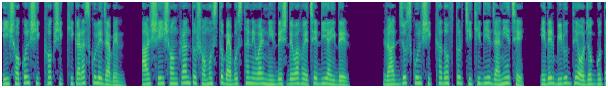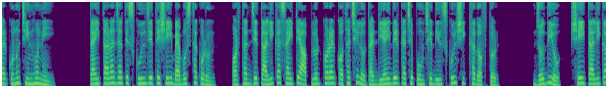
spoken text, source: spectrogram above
এই সকল শিক্ষক শিক্ষিকারা স্কুলে যাবেন। আর সেই সংক্রান্ত সমস্ত ব্যবস্থা নেওয়ার নির্দেশ দেওয়া হয়েছে ডিআইদের। রাজ্য স্কুল শিক্ষা দফতর চিঠি দিয়ে জানিয়েছে, এদের বিরুদ্ধে অযোগ্যতার কোনো চিহ্ন নেই। তাই তারা যাতে স্কুল যেতে সেই ব্যবস্থা করুন। অর্থাৎ যে তালিকা সাইটে আপলোড করার কথা ছিল তার ডিআইদের কাছে পৌঁছে দিল স্কুল শিক্ষা দফতর। যদিও সেই তালিকা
